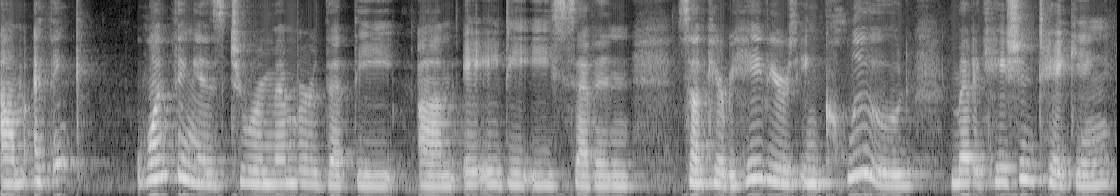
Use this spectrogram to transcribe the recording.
Um, I think one thing is to remember that the um, AADE 7 self care behaviors include medication taking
